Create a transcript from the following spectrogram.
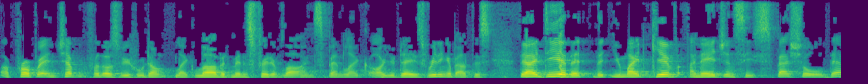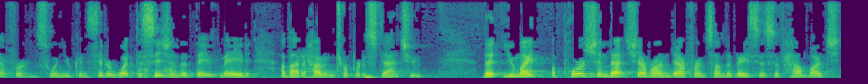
appropriate. And Chevron, for those of you who don't like love administrative law and spend like all your days reading about this, the idea that, that you might give an agency special deference when you consider what decision that they've made about how to interpret a statute that you might apportion that Chevron deference on the basis of how much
